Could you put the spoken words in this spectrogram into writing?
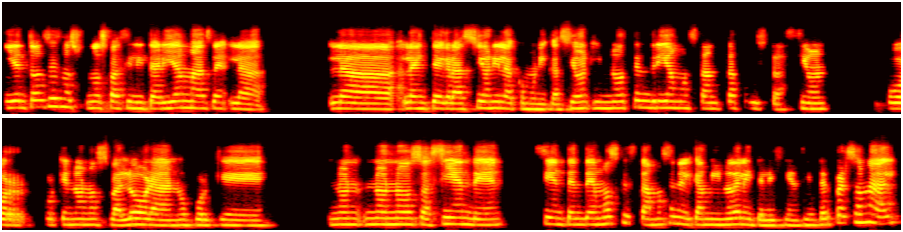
Y entonces nos, nos facilitaría más la, la, la, integración y la comunicación y no tendríamos tanta frustración por, porque no nos valoran o porque no, no nos ascienden, si entendemos que estamos en el camino de la inteligencia interpersonal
